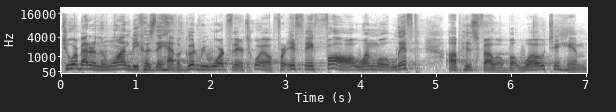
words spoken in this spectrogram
Two are better than one because they have a good reward for their toil. For if they fall, one will lift up his fellow. But woe to him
